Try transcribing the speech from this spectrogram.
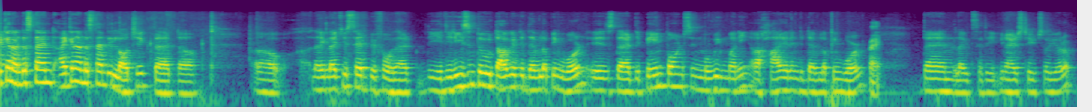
I can understand I can understand the logic that uh, uh, like like you said before that the, the reason to target the developing world is that the pain points in moving money are higher in the developing world right. Than like say the United States or Europe.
